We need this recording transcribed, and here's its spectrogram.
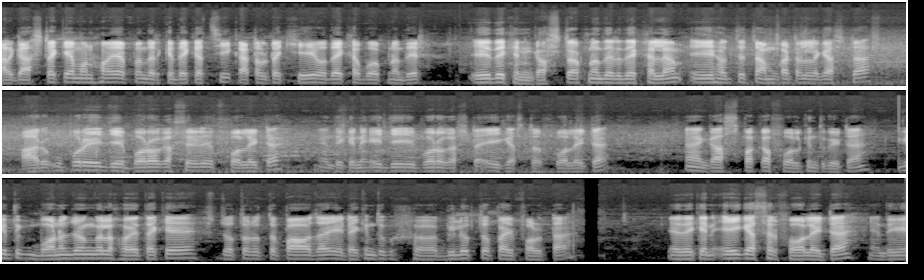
আর গাছটা কেমন হয় আপনাদেরকে দেখাচ্ছি, কাঁঠালটা খেয়েও দেখাবো আপনাদের। এই দেখেন, গাছটা আপনাদের দেখালাম। এই হচ্ছে চাম কাঁঠালের গাছটা। আর উপরে এই যে বড় গাছের ফল এটা দেখেন, এই যে বড় গাছটা, এই গাছটার ফল এটা। হ্যাঁ গাছ পাকা ফল কিন্তু এটা। কিন্তু বন জঙ্গল হয়ে থাকে যত পাওয়া যায়, এটা কিন্তু বিলুপ্ত পায় ফলটা। এ দেখেন, এই গাছের ফল এটা। এদিকে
